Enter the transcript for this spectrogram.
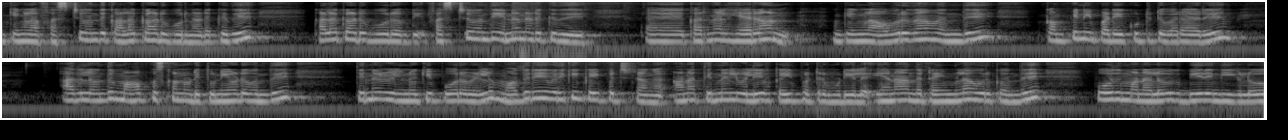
ஓகேங்களா ஃபஸ்ட்டு வந்து களக்காடு போர் நடக்குது. களக்காடு போர் அப்படி ஃபஸ்ட்டு வந்து என்ன நடக்குது? கர்னல் ஹெரான் ஓகேங்களா அவர் தான் வந்து கம்பெனி படையை கூட்டிகிட்டு வராரு. அதில் வந்து மாப்பஸ்கானுடைய துணையோடு வந்து திருநெல்வேலி நோக்கி போகிற வழியில் மதுரை வரைக்கும் கைப்பற்றிட்டாங்க. ஆனால் திருநெல்வேலியை கைப்பற்ற முடியல. ஏன்னா அந்த டைமில் அவருக்கு வந்து போதுமான அளவுக்கு பீரங்கிகளோ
